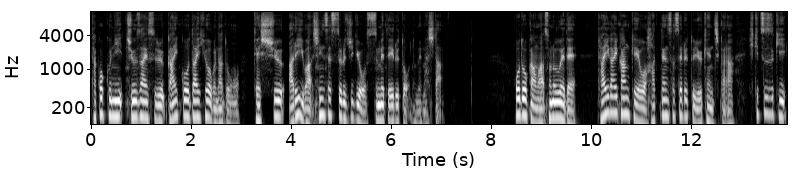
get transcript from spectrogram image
他国に駐在する外交代表部などを撤収あるいは新設する事業を進めていると述べました。報道官はその上で対外関係を発展させるという見地から引き続き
